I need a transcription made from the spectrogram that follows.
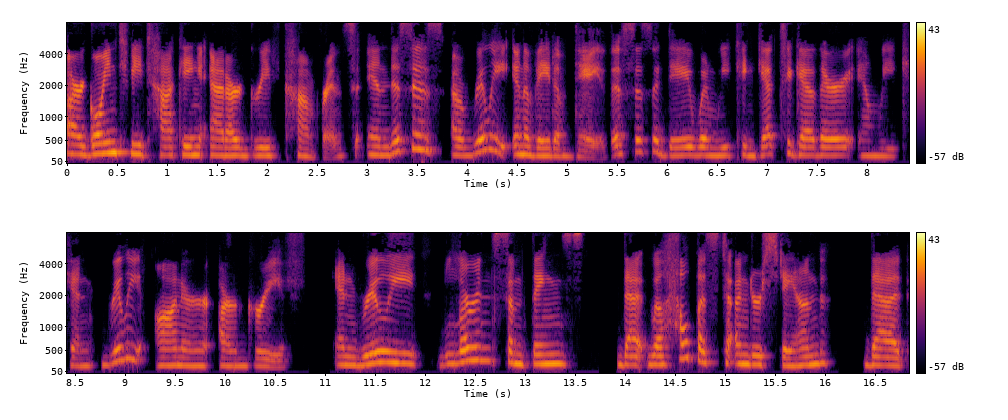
are going to be talking at our grief conference, and this is a really innovative day. This is a day when we can get together and we can really honor our grief and really learn some things that will help us to understand that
